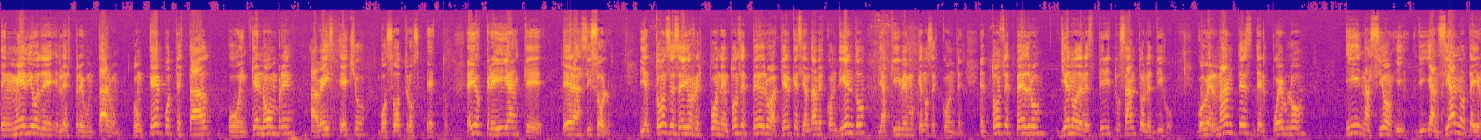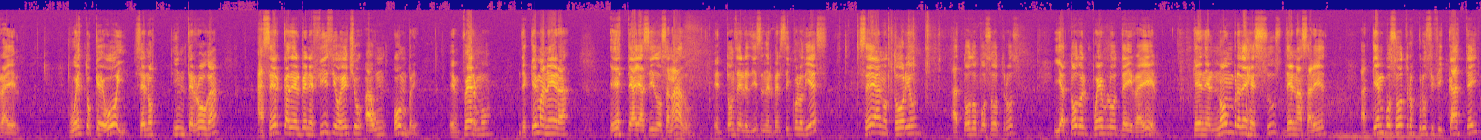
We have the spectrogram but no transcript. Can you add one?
en medio de, les preguntaron, ¿con qué potestad o en qué nombre habéis hecho vosotros esto? Ellos creían que era así solo. Y entonces ellos responden, entonces Pedro, aquel que se andaba escondiendo, y aquí vemos que no se esconde. Entonces Pedro lleno del Espíritu Santo, les dijo, gobernantes del pueblo y nación y, ancianos de Israel, puesto que hoy se nos interroga acerca del beneficio hecho a un hombre enfermo, de qué manera éste haya sido sanado. Entonces les dice en el versículo 10, sea notorio a todos vosotros y a todo el pueblo de Israel, que en el nombre de Jesús de Nazaret, a quien vosotros crucificasteis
